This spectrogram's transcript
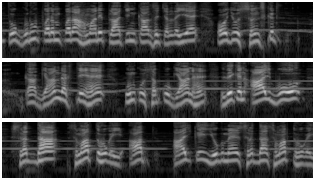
तो गुरु परंपरा हमारे प्राचीन काल से चल रही है और जो संस्कृत का ज्ञान रखते हैं उनको सबको ज्ञान है लेकिन आज वो श्रद्धा समाप्त हो गई। आप आज के युग में श्रद्धा समाप्त हो गई।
